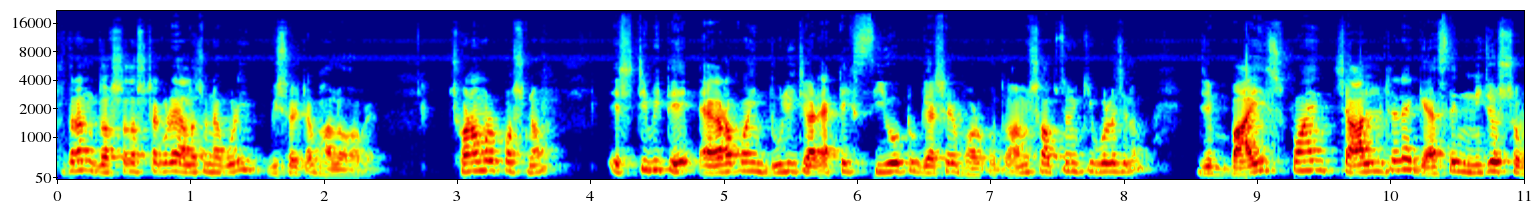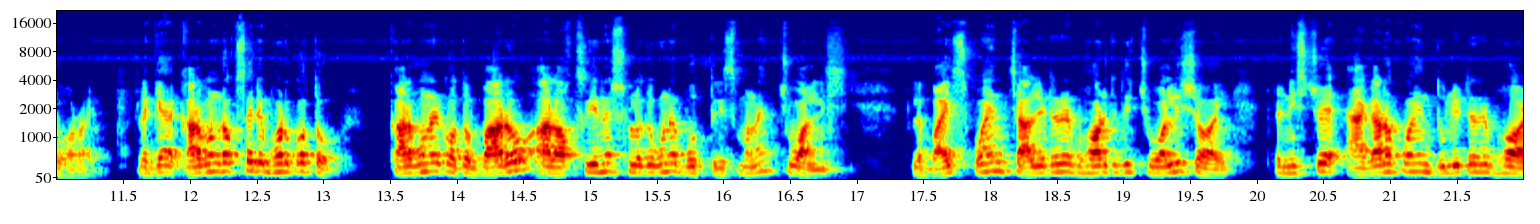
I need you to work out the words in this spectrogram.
সুতরাং দশটা দশটা করে আলোচনা করি, বিষয়টা ভালো হবে। ছ নম্বর প্রশ্ন এসটিভিতে এগারো পয়েন্ট দু লিটার একটি সিও টু গ্যাসের ভর কত? আমি সবসময় কী বলেছিলাম? যে বাইশ পয়েন্ট চার লিটারে গ্যাসের নিজস্ব ভর হয়। তাহলে কার্বন ডাইঅক্সাইডের ভর কত? কার্বনের কত? বারো আর অক্সিজেনের ষোলো দুগুণে বত্রিশ মানে চুয়াল্লিশ। তাহলে বাইশ পয়েন্ট চার লিটারের ভর যদি চুয়াল্লিশ হয়, তাহলে নিশ্চয়ই এগারো পয়েন্ট দু লিটারের ভর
